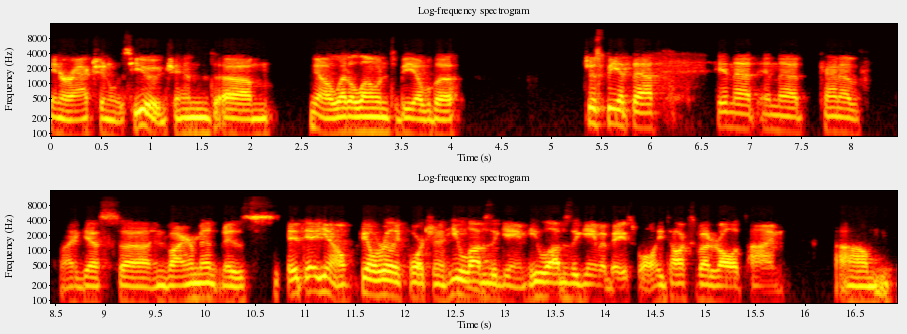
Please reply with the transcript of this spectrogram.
interaction was huge. And, um, you know, let alone to be able to just be at that, in that, in that kind of, I guess, uh, environment is it, it, you know, feel really fortunate. He loves the game. He loves the game of baseball. He talks about it all the time. Um,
